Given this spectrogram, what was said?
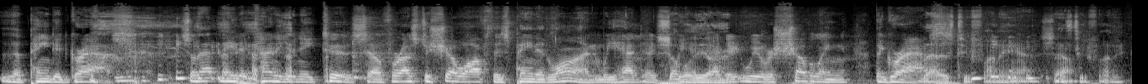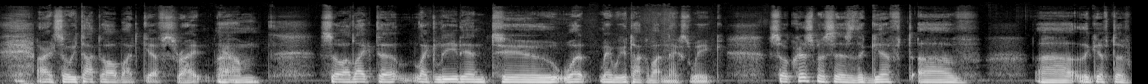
the painted grass, so that made it kind of unique too. So for us to show off this painted lawn, we had to Shovel we, the had to- we were shoveling the grass. That is too funny. Yeah, so- That's too funny. All right, so we talked all about gifts, right? Um, so I'd like to like lead into what maybe we could talk about next week. So Christmas is the gift of uh, the gift of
